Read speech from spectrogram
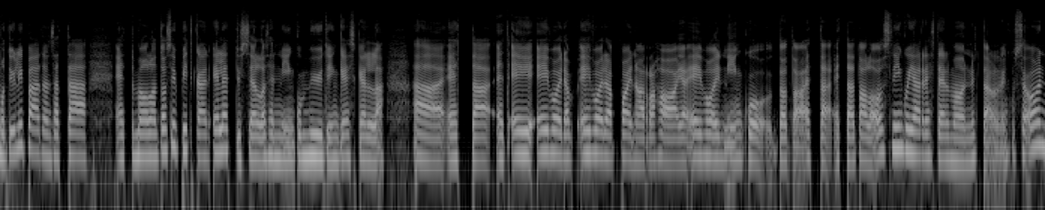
Mutta ylipäätänsä tämä, että me ollaan tosi pitkään eletty sellaisen niin kuin myytin keskellä, ää, että et ei, ei, voida, ei voida painaa rahaa ja ei voi, niin kuin, tota, että, että talousjärjestelmä niin on nyt tällainen kuin se on.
